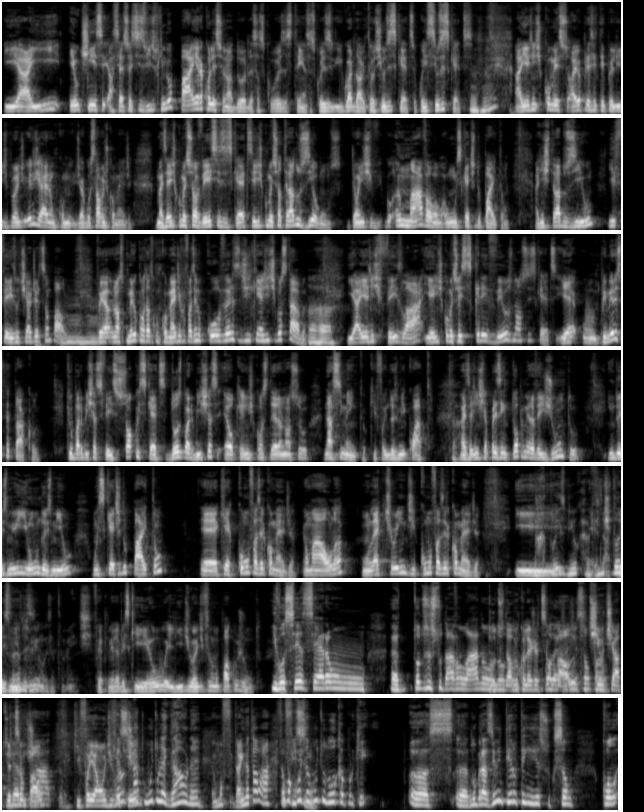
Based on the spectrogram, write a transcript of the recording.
E aí eu tinha esse- acesso a esses vídeos porque meu pai era colecionador dessas coisas, tem essas coisas e guardava. Então eu tinha os sketches, eu conhecia os sketches. Uhum. Aí a gente começou, aí eu apresentei pro Elide pro Andy, eles já eram, já gostavam de comédia. Mas aí a gente começou a ver esses sketches e a gente começou a traduzir alguns. Então a gente amava um sketch do Python. A gente traduziu e fez no Teatro de São Paulo. Uhum. Foi o nosso primeiro contato com comédia foi fazendo covers de quem a gente gostava. Aham. E aí a gente fez lá e a gente começou a escrever os nossos sketches. E é o primeiro espetáculo que o Barbixas fez só com sketches dos Barbixas é o que a gente considera nosso nascimento, que foi em 2004. Tá. Mas a gente apresentou a primeira vez junto em 2001, 2000, um sketch do Python, é, que é Como Fazer Comédia. É uma aula, um lecturing de como fazer comédia. E... Ah, 2000, cara, Exato, 22 2000, anos. 2001, exatamente. Foi a primeira vez que eu, o Elide e o Andy fizemos um palco junto. E vocês eram. eh, todos estudavam lá no. Todos estavam no Colégio de São Colégio Paulo, de São que tinha o Paulo. Teatro de São Paulo, teatro. que foi aonde Que era um você... teatro muito legal, né? É uma, ainda tá lá. É uma coisa fofíssimo. muito louca, porque s- ah, no Brasil inteiro tem isso, que são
